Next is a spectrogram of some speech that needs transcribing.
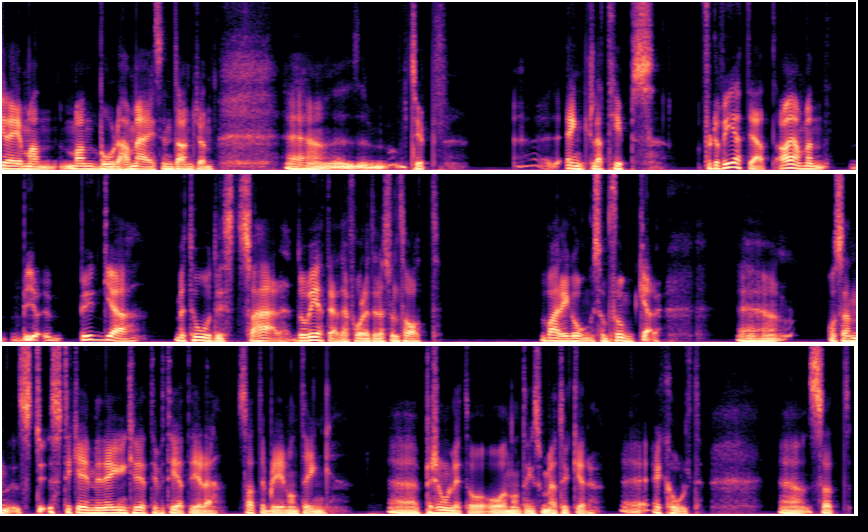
grejer man, man borde ha med i sin dungeon. Eh, typ enkla tips för då vet jag att, ja, ja men bygga metodiskt så här, då vet jag att jag får ett resultat varje gång som funkar. Eh, och sen st- sticka in min egen kreativitet i det, så att det blir någonting eh, personligt och, och någonting som jag tycker är coolt. Eh, så att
